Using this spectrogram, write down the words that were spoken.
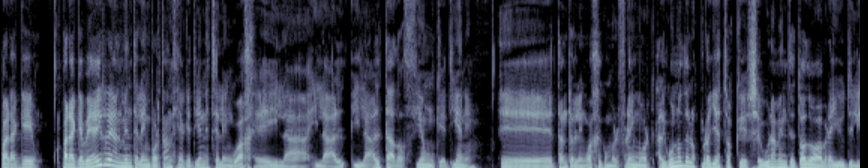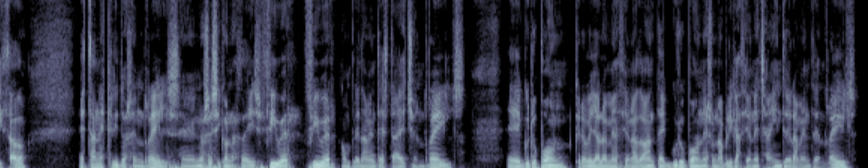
para, que, para que veáis realmente la importancia que tiene este lenguaje y la, y la alta adopción que tiene, eh, tanto el lenguaje como el framework. Algunos de los proyectos que seguramente todos habréis utilizado están escritos en Rails. Eh, no sé si conocéis Fiverr. Fiverr completamente está hecho en Rails. Eh, Groupon, creo que ya lo he mencionado antes. Groupon es una aplicación hecha íntegramente en Rails.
